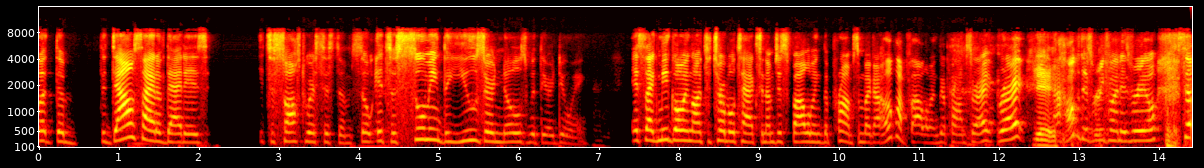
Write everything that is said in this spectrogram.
but the the downside of that is it's a software system so it's assuming the user knows what they're doing it's like me going on to TurboTax and I'm just following the prompts. I'm like, I hope I'm following the prompts, right? Right? Yeah. I hope this refund is real. So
